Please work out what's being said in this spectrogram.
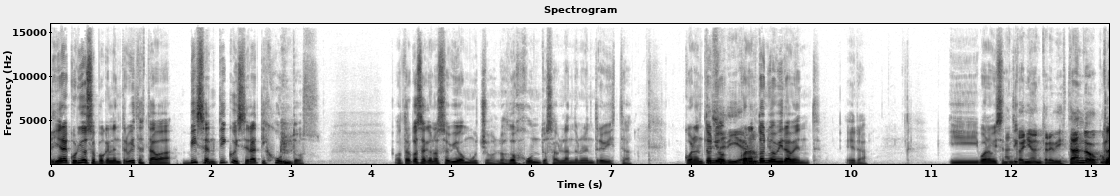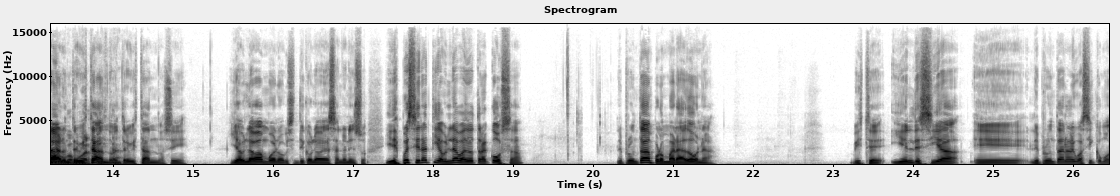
y era curioso porque en la entrevista estaba Vicentico y Cerati juntos. Otra cosa que no se vio mucho, los dos juntos hablando en una entrevista. Con Antonio, con Antonio Viravent era. Y bueno, Vicentico. ¿Antonio entrevistando o Claro, entrevistando, entrevistando, sí. Y hablaban, bueno, Vicentico hablaba de San Lorenzo. Y después Cerati hablaba de otra cosa. Le preguntaban por Maradona. ¿Viste? Y él decía, eh, le preguntaban algo así como,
